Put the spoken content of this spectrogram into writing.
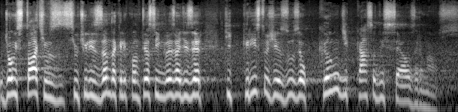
O John Stott, se utilizando daquele contexto em inglês, vai dizer que Cristo Jesus é o cão de caça dos céus, irmãos.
